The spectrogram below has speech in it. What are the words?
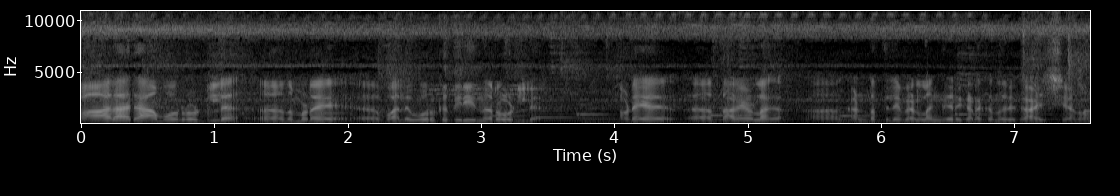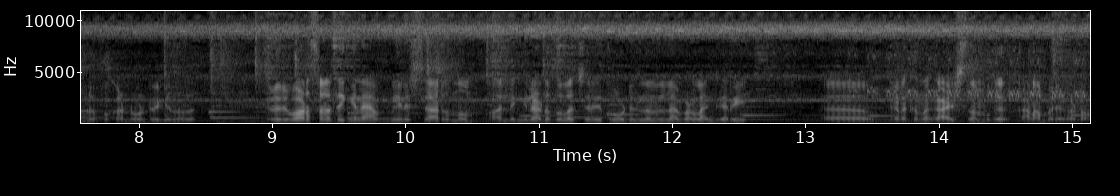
പാല രാമൂർ റോഡിൽ നമ്മുടെ വലവൂർക്ക് തിരിയുന്ന റോഡിൽ അവിടെ താഴെയുള്ള കണ്ടത്തിൽ വെള്ളം കയറി കിടക്കുന്ന ഒരു കാഴ്ചയാണ് നമ്മളിപ്പോൾ കണ്ടുകൊണ്ടിരിക്കുന്നത്. ഇതിൽ ഒരുപാട് സ്ഥലത്ത് ഇങ്ങനെ മീനച്ചാർന്നും അല്ലെങ്കിൽ അടുത്തുള്ള ചെറിയ തോട്ടിൽ നിന്നെല്ലാം വെള്ളം കയറി കിടക്കുന്ന കാഴ്ച നമുക്ക് കാണാൻ പറ്റും കേട്ടോ.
